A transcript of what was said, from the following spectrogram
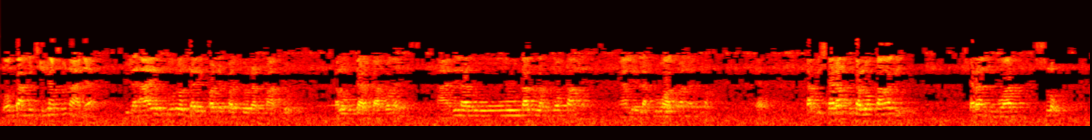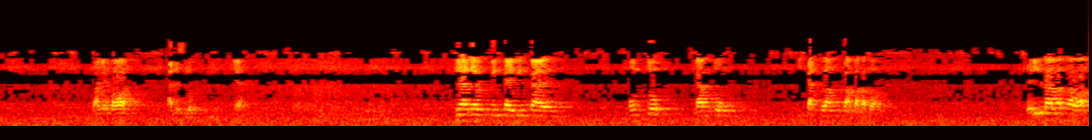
Longkang kecil yang sunatnya bila air turun daripada pancuran masuk kalau bukan kapal eh, Ha, dia lalu lalu lah longkang ngalir lah keluar mana. Ya. Tapi sekarang bukan longkang lagi. Sekarang dibuat slope. Bagian bawah ada slope. Ya. Dia ada bingkai-bingkai untuk gantung ikat Kaabah apa. Jadi kalau awak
